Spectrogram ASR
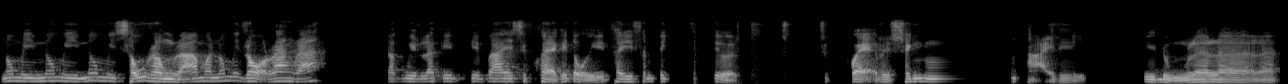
nó mới nó mới nó mới xấu rồng ra mà nó mới rõ ràng ra. Đặc biệt là cái cái bài sức khỏe cái tuổi thầy phân tích giữa sức khỏe rồi sinh thải thì thì đúng là, là, là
